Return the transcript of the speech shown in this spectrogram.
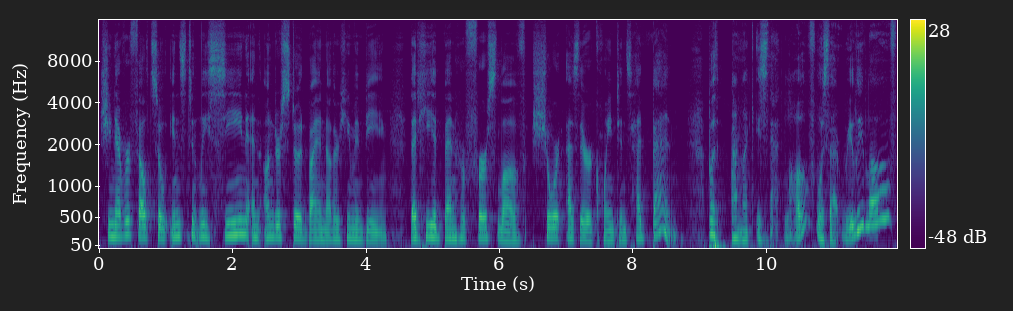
she never felt so instantly seen and understood by another human being, that he had been her first love, short as their acquaintance had been. But I'm like, is that love? Was that really love?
